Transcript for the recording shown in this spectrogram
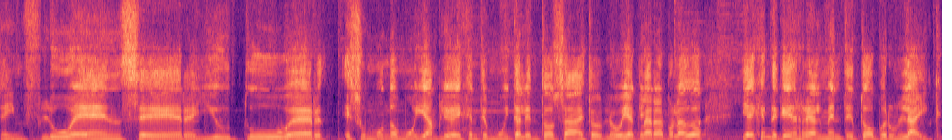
influencer, youtuber? Es un mundo muy amplio, hay gente muy talentosa, esto lo voy a aclarar por la duda, y hay gente que es realmente todo por un like.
